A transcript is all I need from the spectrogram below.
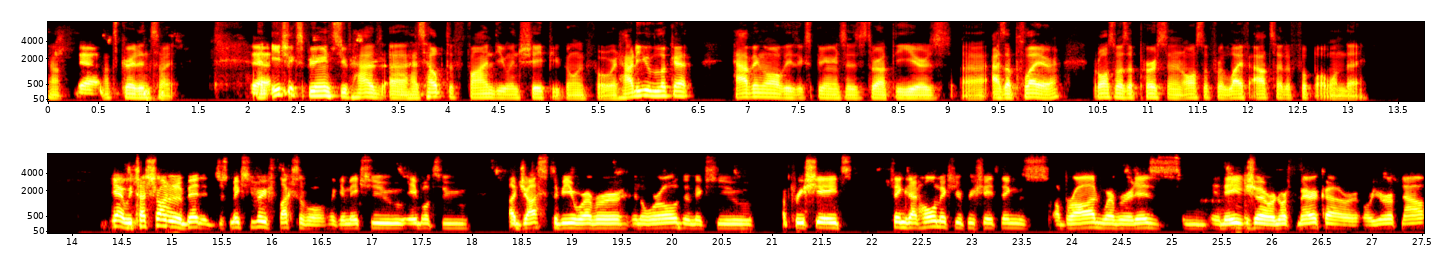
Yeah. yeah. yeah. That's great insight. Yeah. And each experience you've had uh, has helped define you and shape you going forward. How do you look at having all these experiences throughout the years uh, as a player, but also as a person and also for life outside of football one day? Yeah, we touched on it a bit. It just makes you very flexible. Like it makes you able to adjust to be wherever in the world. It makes you appreciate things at home, makes you appreciate things abroad, wherever it is in, in Asia or North America or, or Europe now.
